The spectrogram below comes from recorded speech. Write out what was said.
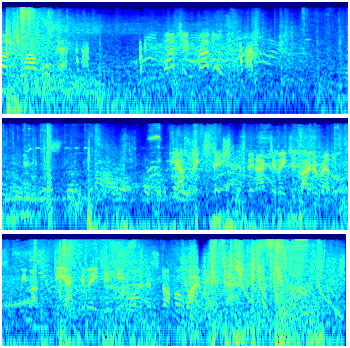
onto our walker. Watch it, rebels! The uplink station has been activated by the rebels. We must deactivate it in order to stop a Y-wing attack.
